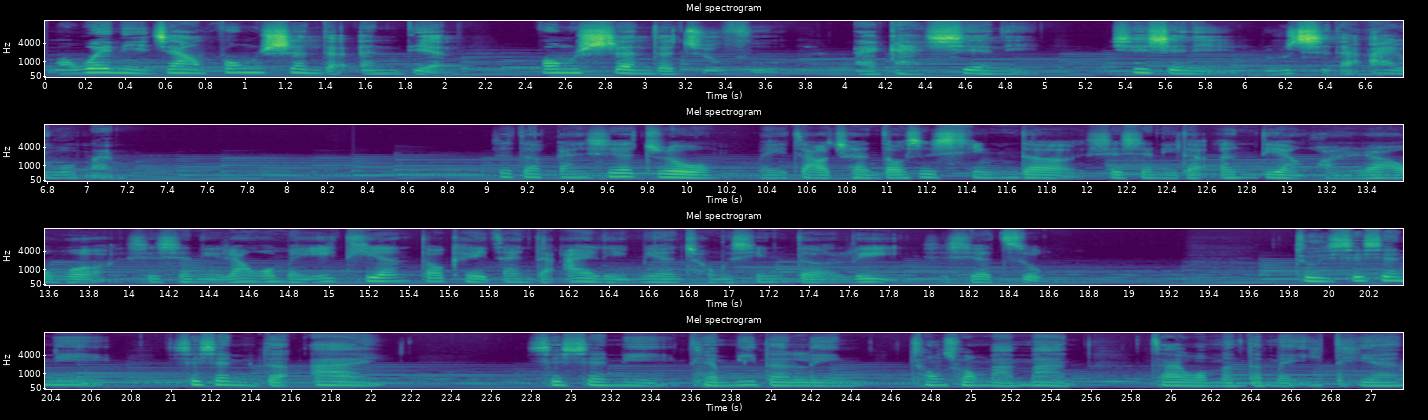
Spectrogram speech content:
我们为你这样丰盛的恩典、丰盛的祝福来感谢你。谢谢你如此的爱我们。是的，感谢主，每早晨都是新的。谢谢你的恩典环绕我，谢谢你让我每一天都可以在你的爱里面重新得力。谢谢主，主，谢谢你，谢谢你的爱，谢谢你甜蜜的灵，充充满满在我们的每一天，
